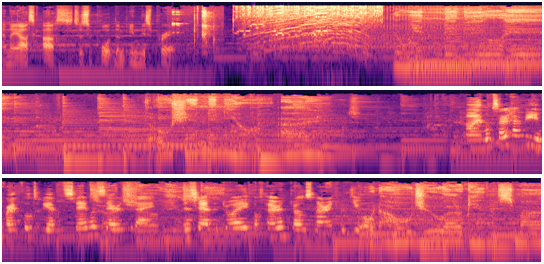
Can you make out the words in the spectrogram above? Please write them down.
and they ask us to support them in this prayer. The wind in your hair, the ocean in your eyes. I'm so happy and grateful to be able to stand with Sarah today and share the joy of her and Joel's marriage with you all. When I hold you against mine,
